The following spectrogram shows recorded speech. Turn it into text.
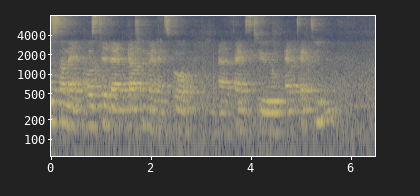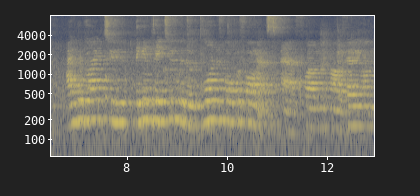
Summit hosted at Kaohsiung American School uh, thanks to EdTech team. I would like to begin day two with a wonderful performance uh, from our very own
